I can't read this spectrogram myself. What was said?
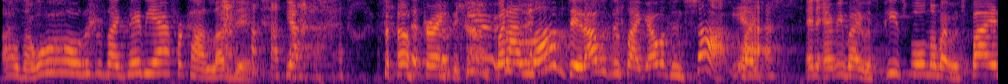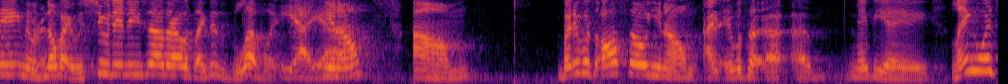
I was like, whoa, this is like baby Africa. I loved it. Yeah. So sounds crazy. but I loved it. I was just like, I was in shock. Yeah. Like, and everybody was peaceful. Nobody was fighting. There was nobody was shooting each other. I was like, this is lovely. Yeah, yeah. You know? Um, but it was also, you know, I, it was a, a, a maybe a language,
